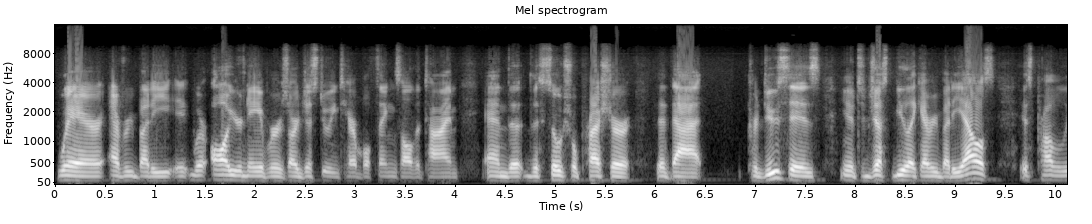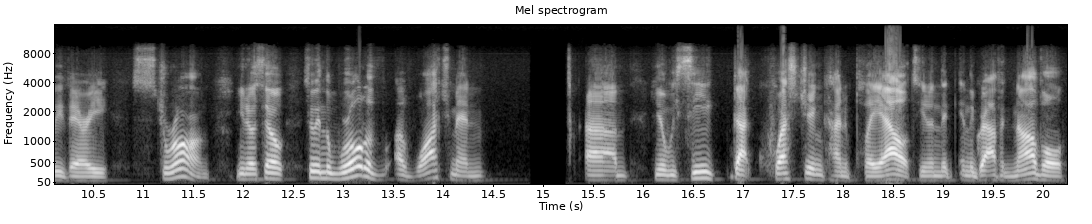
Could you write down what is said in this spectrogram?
where everybody, where all your neighbors are just doing terrible things all the time, and the the social pressure that that produces, you know, to just be like everybody else is probably very strong. You know, so so in the world of of Watchmen. Um, you know, we see that question kind of play out. You know, in the in the graphic novel,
